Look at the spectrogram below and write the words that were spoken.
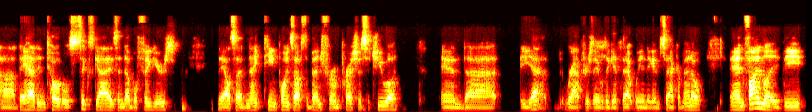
Uh, they had in total six guys in double figures. They also had 19 points off the bench from Precious Achiuwa. And uh, yeah, Raptors able to get that win against Sacramento. And finally, the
